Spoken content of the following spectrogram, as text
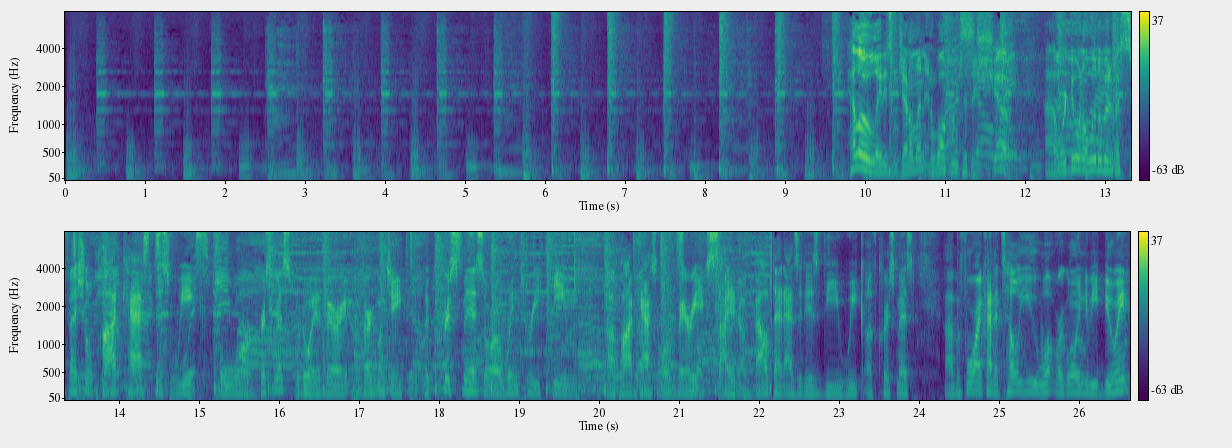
Thank you. Hello, ladies and gentlemen, and welcome to the show. Uh, we're doing a little bit of a special podcast this week for Christmas. We're doing a very, a very much a, a Christmas or a wintry themed uh, podcast, we're very excited about that as it is the week of Christmas. Uh, before I kind of tell you what we're going to be doing,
